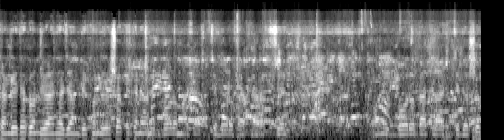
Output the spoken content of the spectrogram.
সঙ্গে থাকুন, জয়েন হয়ে যান। দেখুন দর্শক, এখানে অনেক বড় মাছ আসছে, বড় কাতলা আসছে। অনেক বড় কাতলা আসছে দর্শক।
